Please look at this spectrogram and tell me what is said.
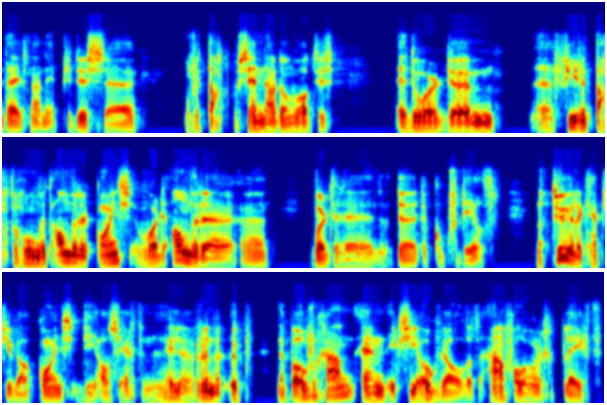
heeft. Nou, dan heb je dus ongeveer 80%. Nou, dan wordt dus door de 8400 eh, andere coins worden, andere, worden de, de, de koek verdeeld. Natuurlijk heb je wel coins die als echt een hele runner-up naar boven gaan. En ik zie ook wel dat er aanvallen worden gepleegd.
